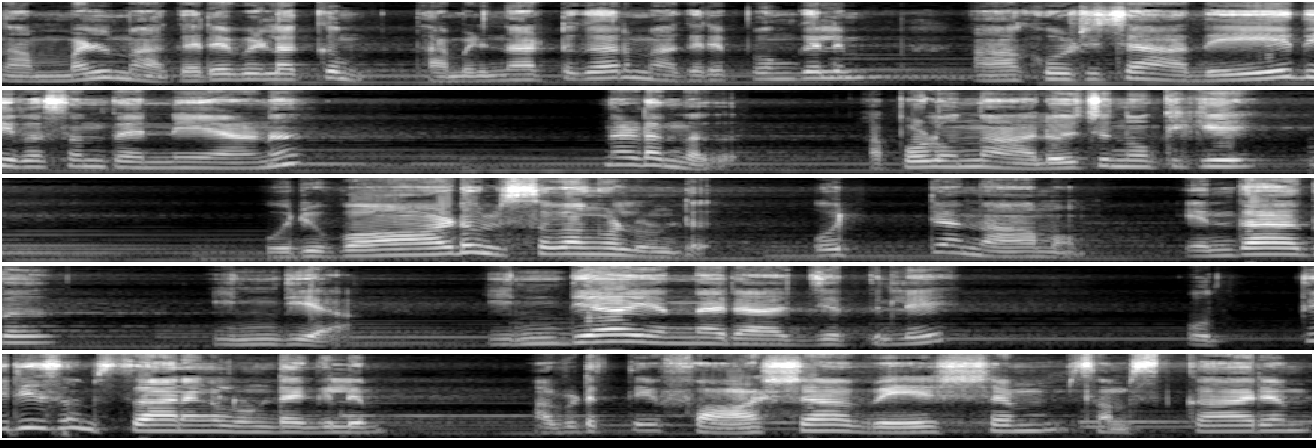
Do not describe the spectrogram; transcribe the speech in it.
നമ്മൾ മകരവിളക്കും തമിഴ്നാട്ടുകാർ മകരപ്പൊങ്കലും ആഘോഷിച്ച അതേ ദിവസം തന്നെയാണ് നടന്നത്. അപ്പോൾ ഒന്ന് ആലോചിച്ച് നോക്കിക്കേ. ഒരുപാട് ഉത്സവങ്ങളുണ്ട്. ഒറ്റ നാമം. എന്താ അത്? ഇന്ത്യ. ഇന്ത്യ എന്ന രാജ്യത്തിലെ ഒത്തിരി സംസ്ഥാനങ്ങളുണ്ടെങ്കിലും അവിടുത്തെ ഭാഷ വേഷം സംസ്കാരം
